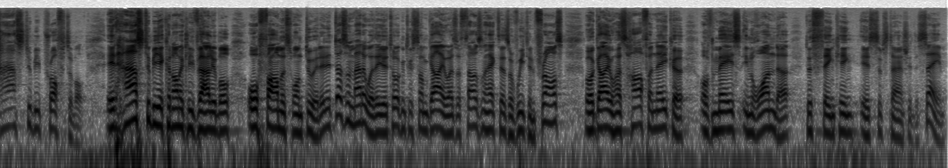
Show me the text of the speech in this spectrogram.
has to be profitable. It has to be economically valuable or farmers won't do it. And it doesn't matter whether you're talking to some guy who has a thousand hectares of wheat in France or a guy who has half an acre of maize in Rwanda, the thinking is substantially the same.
